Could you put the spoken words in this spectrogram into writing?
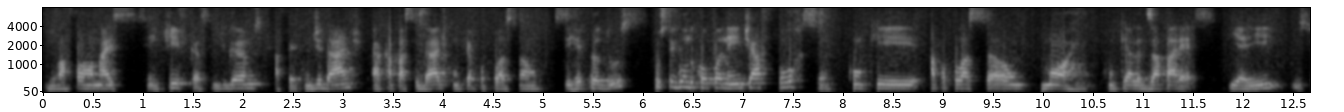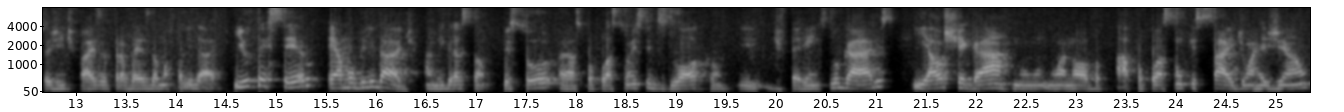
de uma forma mais científica, assim, digamos, a fecundidade, a capacidade com que a população se reproduz. O segundo componente é a força com que a população morre, com que ela desaparece. E aí, isso a gente faz através da mortalidade. E o terceiro é a mobilidade, a migração. Pessoa, as populações se deslocam de diferentes lugares e ao chegar numa nova, a população que sai de uma região,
